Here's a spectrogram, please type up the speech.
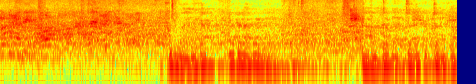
นขึ้นมาเดินขึ้นมาที่เขาอะขึ้นไหวไหมครับ ไม่เป็นไรไม่เป็นไรอ่าก็เดี๋ยวเชิญเลยครับเชิญครับ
